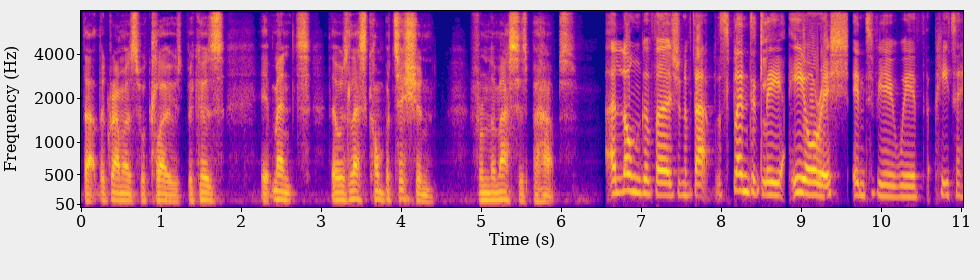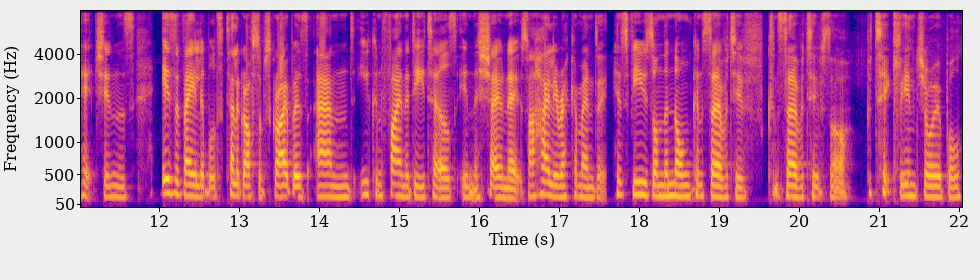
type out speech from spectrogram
that the grammars were closed because it meant there was less competition from the masses, perhaps a longer version of that splendidly Eeyore-ish interview with Peter Hitchens is available to Telegraph subscribers, and you can find the details in the show notes. I highly recommend it. His views on the non-conservative conservatives are particularly enjoyable.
